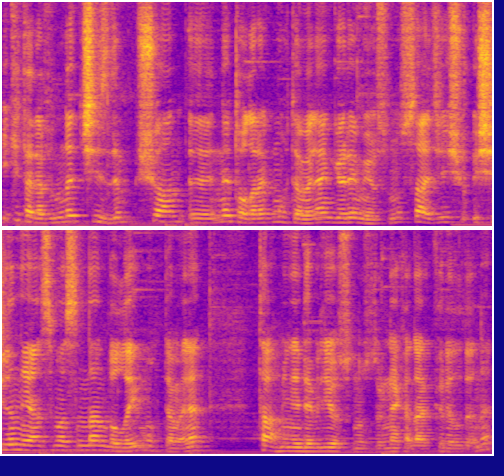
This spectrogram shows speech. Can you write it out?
iki tarafını da çizdim. Şu an e, net olarak muhtemelen göremiyorsunuz. Sadece şu ışığın yansımasından dolayı muhtemelen tahmin edebiliyorsunuzdur ne kadar kırıldığını.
